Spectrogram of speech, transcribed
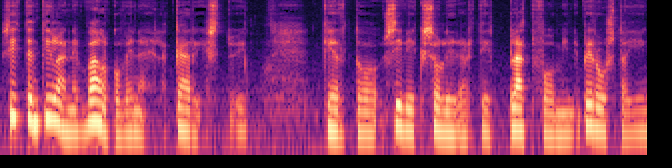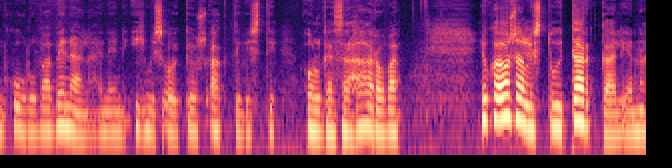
Sitten tilanne Valko-Venäjällä kärjistyi kertoo Civic Solidarity Platformin perustajiin kuuluva venäläinen ihmisoikeusaktivisti Olga Zaharova, joka osallistui tarkkailijana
